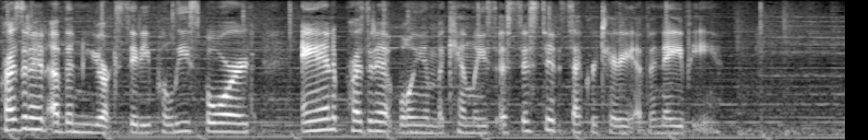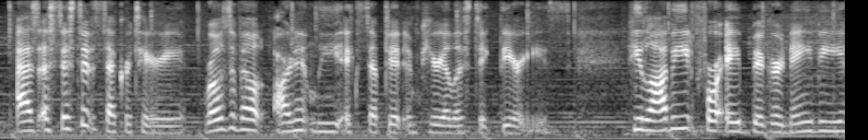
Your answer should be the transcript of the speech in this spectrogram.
president of the New York City Police Board, and President William McKinley's assistant secretary of the Navy. As assistant secretary, Roosevelt ardently accepted imperialistic theories. He lobbied for a bigger navy,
